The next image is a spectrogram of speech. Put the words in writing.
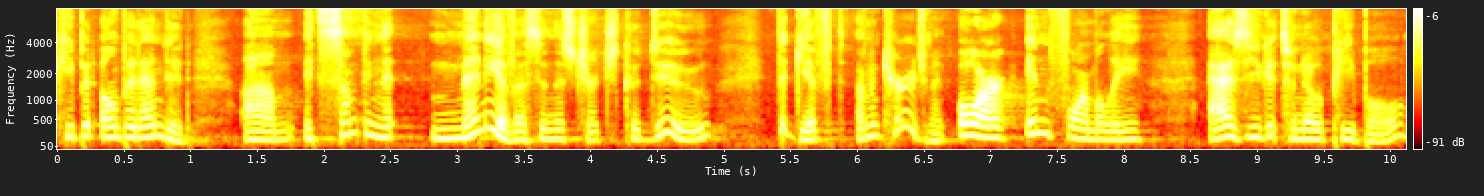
Keep it open ended. Um, it's something that many of us in this church could do the gift of encouragement. Or informally, as you get to know people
